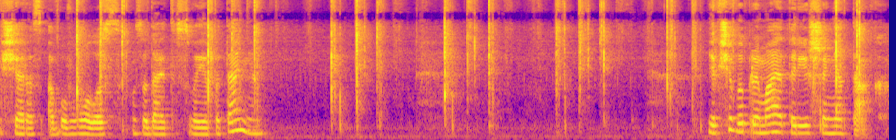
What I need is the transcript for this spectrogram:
ще раз або вголос задайте своє питання. Якщо ви приймаєте рішення так,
